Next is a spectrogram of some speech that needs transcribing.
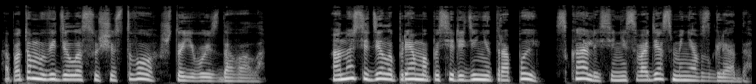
а потом увидела существо, что его издавало. Оно сидело прямо посередине тропы, скались и не сводя с меня взгляда.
